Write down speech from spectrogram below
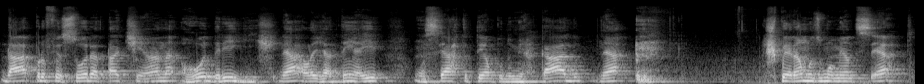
da professora Tatiana Rodrigues, né? Ela já tem aí um certo tempo no mercado, né? Esperamos o momento certo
